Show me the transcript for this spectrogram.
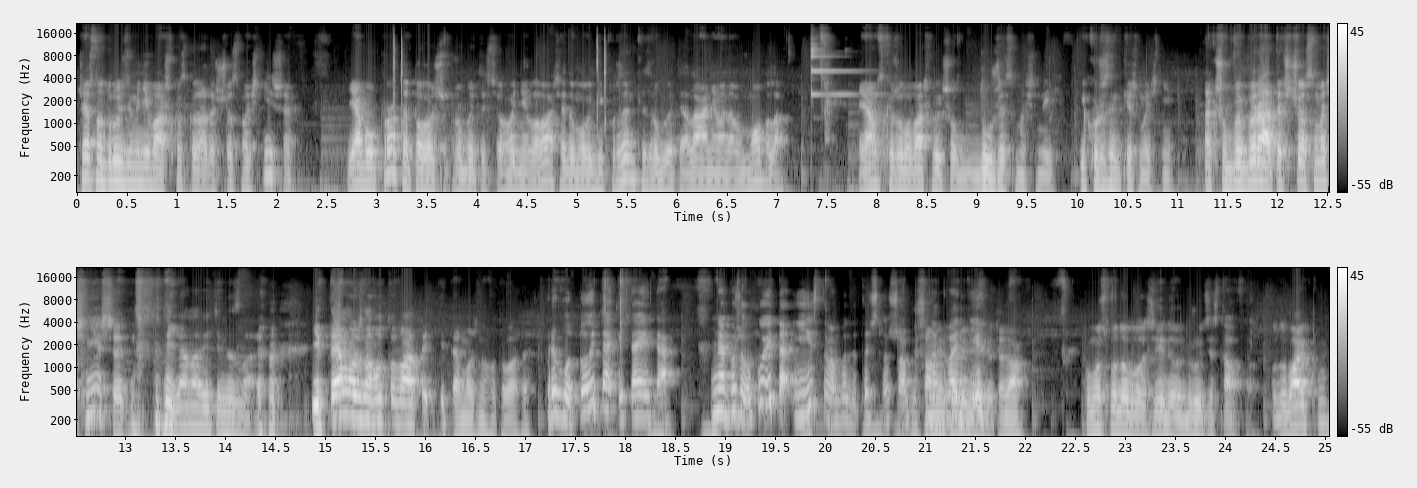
Чесно, друзі, мені важко сказати, що смачніше. Я був проти того, щоб робити сьогодні лаваш. Я думав одні корзинки зробити, але Аня вона вмовила. Я вам скажу, лаваш вийшов дуже смачний. І корзинки смачні. Так, щоб вибирати, що смачніше, я навіть і не знаю. І те можна готувати, і те можна готувати. Приготуйте і те, і те. Не пожалкуйте, і їсти вам буде точно що Ви на самі два дні. перевірите, да. Кому сподобалось відео, друзі, ставте вподобайку.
